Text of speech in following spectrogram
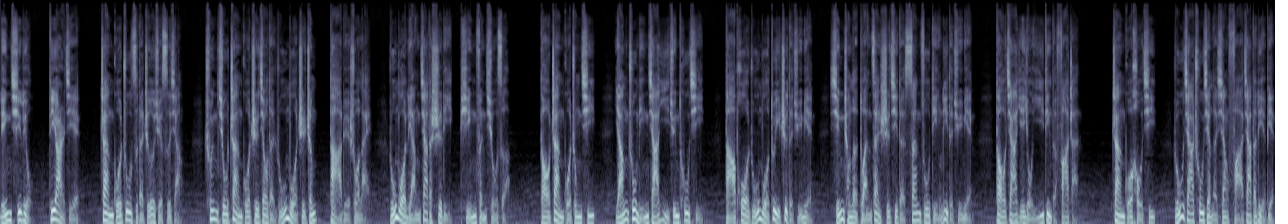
零七六第二节，战国诸子的哲学思想。春秋战国之交的儒墨之争，大略说来，儒墨两家的势力平分秋色。到战国中期，杨朱名家异军突起，打破儒墨对峙的局面，形成了短暂时期的三足鼎立的局面。道家也有一定的发展。战国后期，儒家出现了向法家的裂变，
